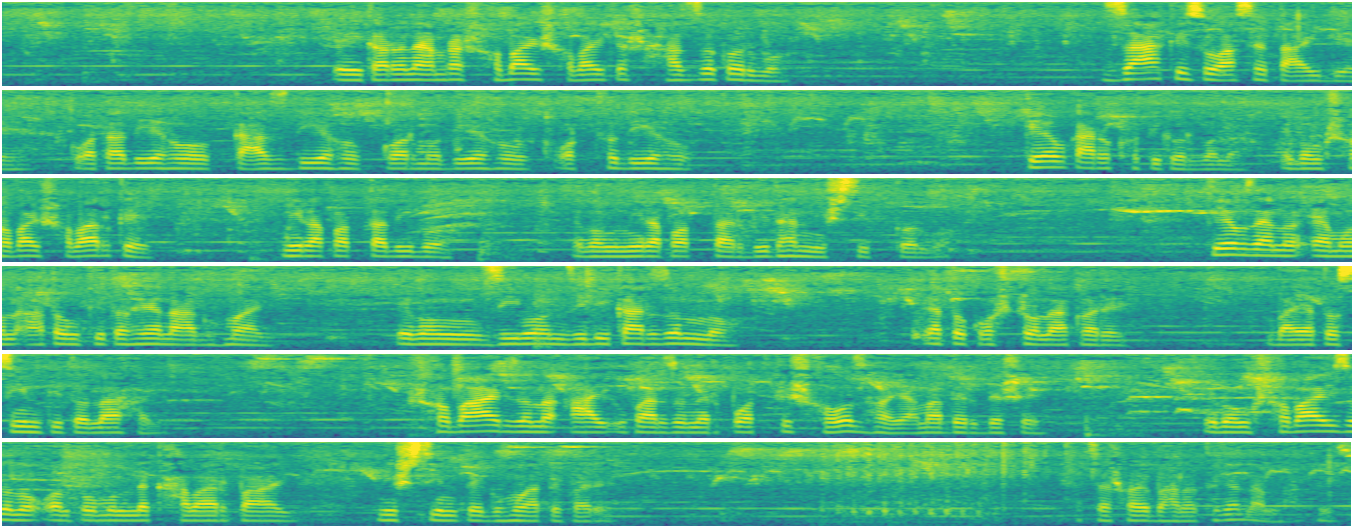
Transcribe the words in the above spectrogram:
এই কারণে আমরা সবাই সবাইকে সাহায্য করব। যা কিছু আছে তাই দিয়ে, কথা দিয়ে হোক, কাজ দিয়ে হোক, কর্ম দিয়ে হোক, অর্থ দিয়ে হোক, কেউ কারও ক্ষতি করব না এবং সবাই সবারকে নিরাপত্তা দিব এবং নিরাপত্তার বিধান নিশ্চিত করব। কেউ যেন এমন আতঙ্কিত হয়ে না ঘুমায় এবং জীবন জীবিকার জন্য এত কষ্ট না করে বা এত চিন্তিত না হয়। সবার যেন আয় উপার্জনের পথটি সহজ হয় আমাদের দেশে এবং সবাই যেন অল্প মূল্যে খাবার পায়, নিশ্চিন্তে ঘুমাতে পারে। আচ্ছা সবাই ভালো থাকেন, আল্লাহ হাফিজ।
